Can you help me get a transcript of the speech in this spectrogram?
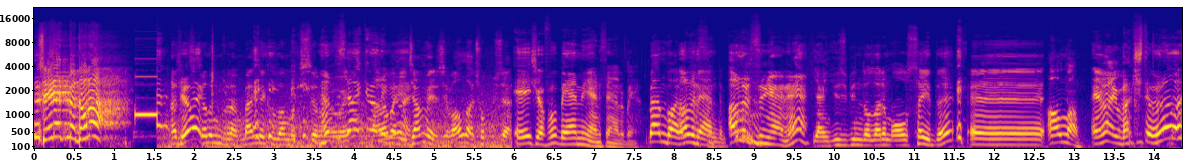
Seyretme dana! Hadi bak. çıkalım buradan. Ben de kullanmak istiyorum Nasıl arabayı. sakin olayım Araba ya? heyecan verici. Vallahi çok güzel. E şafo beğendin yani sen arabayı. Ben bu arabayı Alırsın. beğendim. Alırsın yani he? Yani 100 bin dolarım olsaydı eee almam. Evet bak işte öyle ama.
